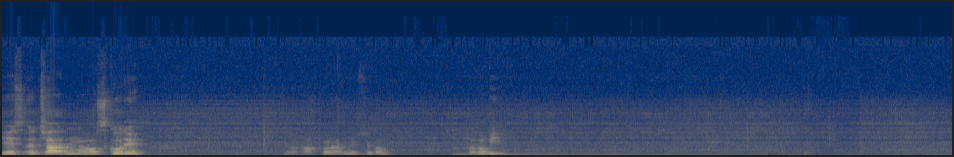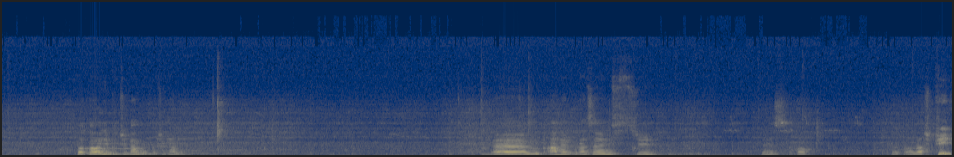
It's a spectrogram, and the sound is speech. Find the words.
jest e, czarnoskóry. No, akurat niech się tam to robi. Spokojnie, poczekamy, poczekamy. Em, ale wracając, czy jest, o, to ona śpi.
